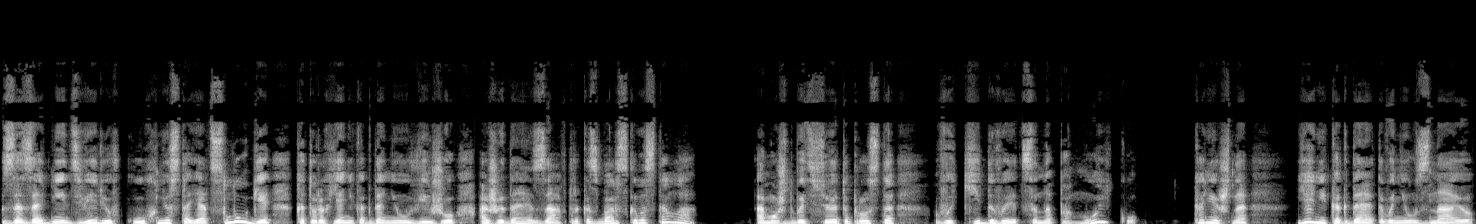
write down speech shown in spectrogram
за задней дверью в кухню стоят слуги, которых я никогда не увижу, ожидая завтрака с барского стола. А может быть, все это просто выкидывается на помойку? Конечно, я никогда этого не узнаю.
